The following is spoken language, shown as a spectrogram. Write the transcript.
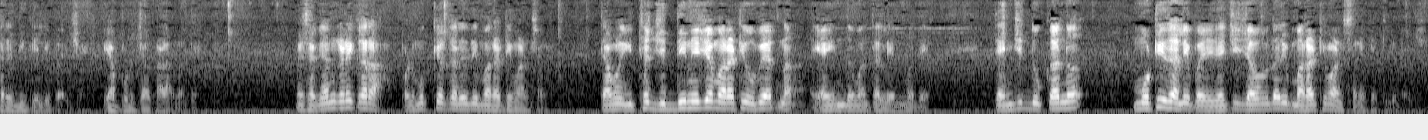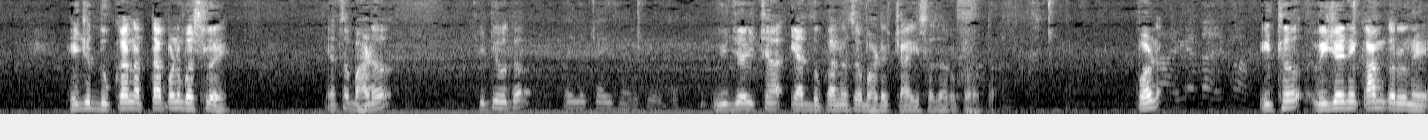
खरेदी केली पाहिजे या पुढच्या काळामध्ये. म्हणजे सगळ्यांकडे करा पण मुख्य खरेदी मराठी माणसाला. त्यामुळे इथं जिद्दीने जे मराठी उभे आहेत ना या हिंदमाता लेनमध्ये त्यांची दुकानं मोठी झाली पाहिजे याची जबाबदारी मराठी माणसाने घेतली पाहिजे. हे जे दुकान आत्ता आपण बसलोय याचं भाडं किती होतं? पहिले चाळीस हजार रुपये होतं. विजयच्या या दुकानाचं भाडं चाळीस हजार रुपये होतं. पण इथं विजयने काम करू नये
